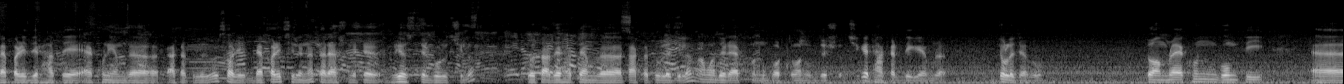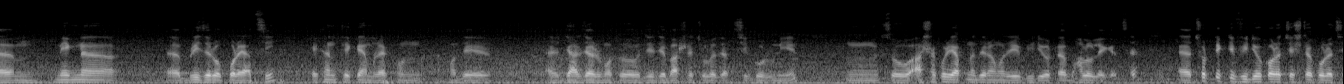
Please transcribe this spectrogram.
ব্যাপারীদের হাতে এখনই আমরা টাকা তুলে দেবো। সরি ব্যাপারী ছিল না, তারা আসলে একটা গৃহস্থের গরু ছিল। তো তাদের হাতে আমরা টাকা তুলে দিলাম। আমাদের এখন বর্তমান উদ্দেশ্য হচ্ছে কি ঢাকার দিকে আমরা চলে যাব। তো আমরা এখন গোমতি মেঘনা ব্রিজের ওপরে আছি। এখান থেকে আমরা এখন আমাদের যার যার মতো যে যে বাসায় চলে যাচ্ছি গরু নিয়ে। সো আশা করি আপনাদের আমাদের এই ভিডিওটা ভালো লেগেছে। ছোট্ট একটি ভিডিও করার চেষ্টা করেছি।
